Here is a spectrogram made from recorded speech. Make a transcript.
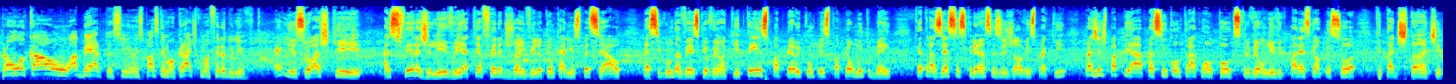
para um local aberto, assim, um espaço democrático, uma feira do livro. É isso, eu acho que as feiras de livro, e aqui a Feira de Joinville eu tenho um carinho especial, é a segunda vez que eu venho aqui, tem esse papel e cumpre esse papel muito bem, que é trazer essas crianças e jovens para aqui, para a gente papear, para se encontrar com um autor que escreveu um livro que parece que é uma pessoa que está distante,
